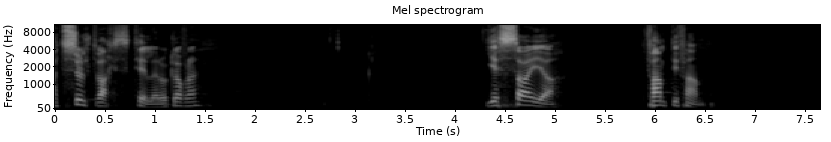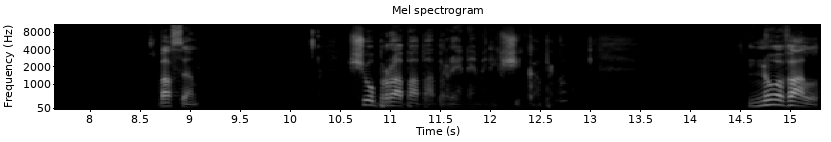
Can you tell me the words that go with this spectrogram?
Et sultverk til. Er dere klar for det? Jesaja 55 vers 1. Nå vel,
